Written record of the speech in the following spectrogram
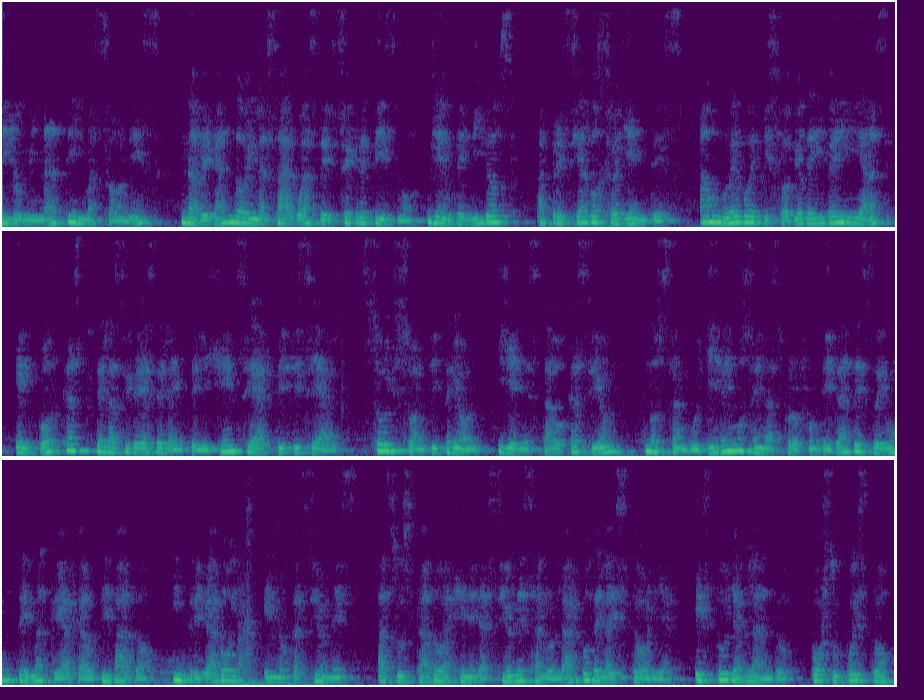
Illuminati y masones, navegando en las aguas del secretismo. Bienvenidos, apreciados oyentes, a un nuevo episodio de Ideas, el podcast de las ideas de la inteligencia artificial. Soy su anfitrión, y en esta ocasión, nos zambulliremos en las profundidades de un tema que ha cautivado, intrigado y, en ocasiones, asustado a generaciones a lo largo de la historia. Estoy hablando, por supuesto,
